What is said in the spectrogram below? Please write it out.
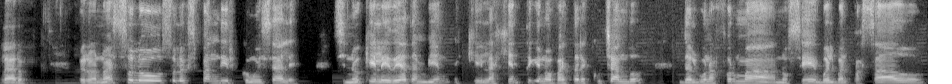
Claro, pero no es solo, solo expandir, como dice Ale, sino que la idea también es que la gente que nos va a estar escuchando, de alguna forma, no sé, vuelva al pasado,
